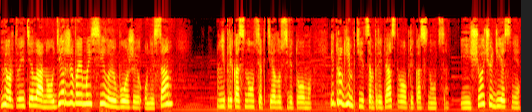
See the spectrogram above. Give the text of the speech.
мертвые тела, но удерживаемый силою Божией он и сам не прикоснулся к телу святому, и другим птицам препятствовал прикоснуться. И еще чудеснее,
